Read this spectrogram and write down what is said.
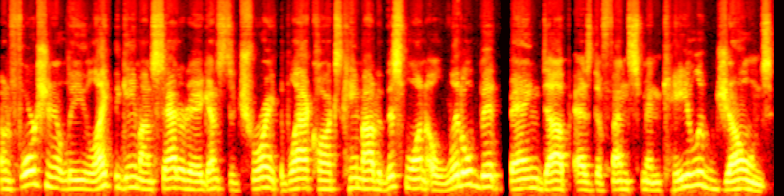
unfortunately, like the game on Saturday against Detroit, the Blackhawks came out of this one a little bit banged up as defenseman Caleb Jones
